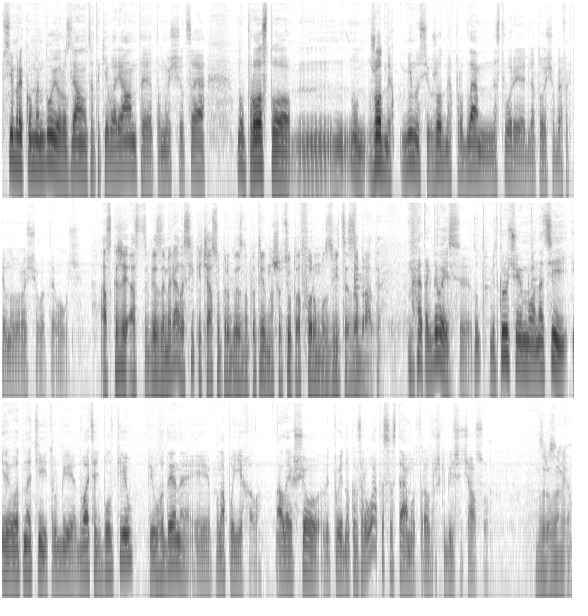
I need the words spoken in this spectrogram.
Всім рекомендую розглянути такі варіанти, тому що це ну, просто ну, жодних мінусів, жодних проблем не створює для того, щоб ефективно вирощувати овочі. А скажи, а ви заміряли, скільки часу приблизно потрібно, щоб цю платформу звідси забрати? Так дивись, тут відкручуємо на цій і от на тій трубі 20 болтів, півгодини, і вона поїхала. Але якщо відповідно консервувати систему, то треба трошки більше часу. Зрозуміло.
